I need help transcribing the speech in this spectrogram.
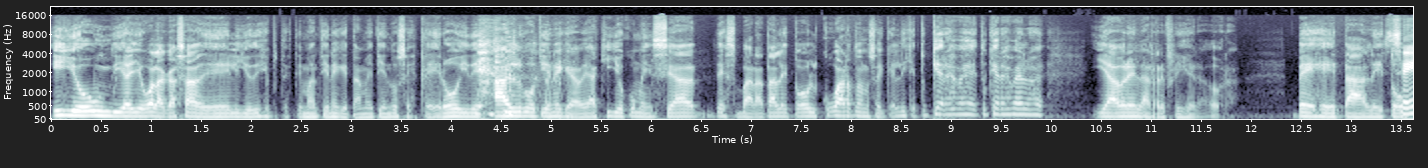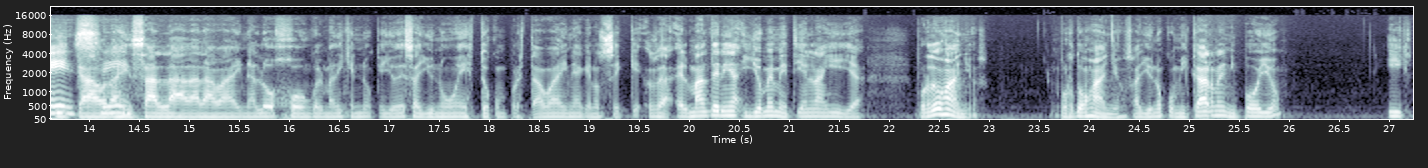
Y yo un día llego a la casa de él y yo dije, "Puta, este man tiene que estar metiéndose esteroide, algo tiene que haber aquí. Yo comencé a desbaratarle todo el cuarto, no sé qué. Le dije, ¿tú quieres ver? ¿Tú quieres verlo? Y abre la refrigeradora. Vegetales, todo Sí, picado, las sí. ensaladas, la vaina, los hongos. El man dije, no, que yo desayuno esto, compro esta vaina, que no sé qué. O sea, el man tenía, y yo me metí en la guilla por dos años. Por dos años. O sea, yo no comí carne ni pollo. Y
